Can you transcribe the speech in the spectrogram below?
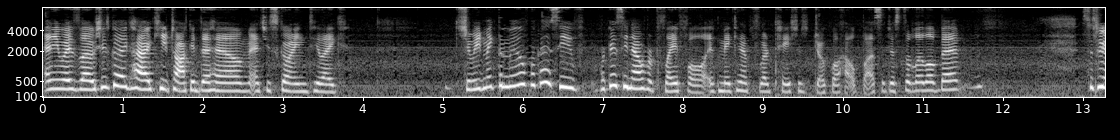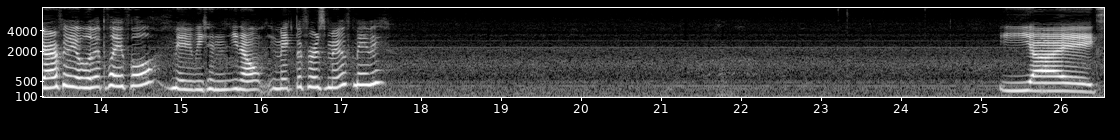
Anyways, though, she's going to kind of keep talking to him, and she's going to, like, should we make the move? We're gonna see. If, we're gonna see now if we're playful. If making a flirtatious joke will help us just a little bit. Since we are feeling a little bit playful, maybe we can, you know, make the first move. Maybe. Yikes.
